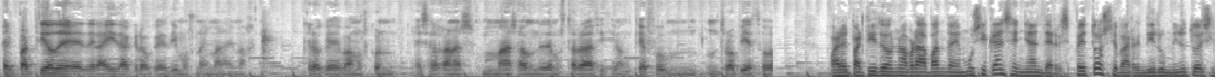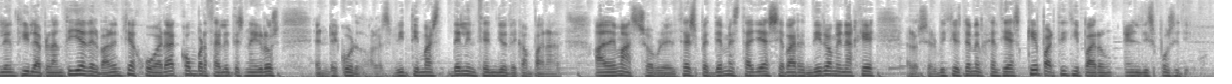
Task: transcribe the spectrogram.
el partido de, de la ida creo que dimos una mala imagen creo que vamos con esas ganas más aún de demostrar a la afición que fue un, tropiezo. Para el partido no habrá banda de música en señal de respeto, se va a rendir un minuto de silencio y la plantilla del Valencia jugará con brazaletes negros en recuerdo a las víctimas del incendio de Campanar. Además, sobre el césped de Mestalla se va a rendir homenaje a los servicios de emergencias que participaron en el dispositivo.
